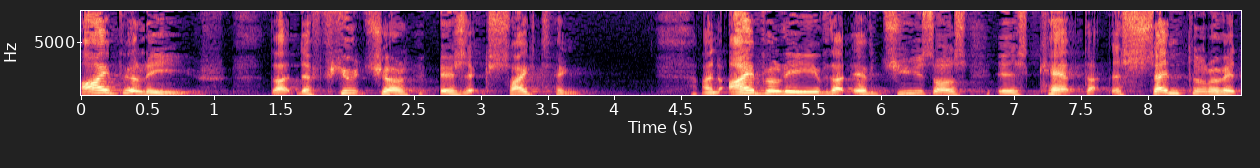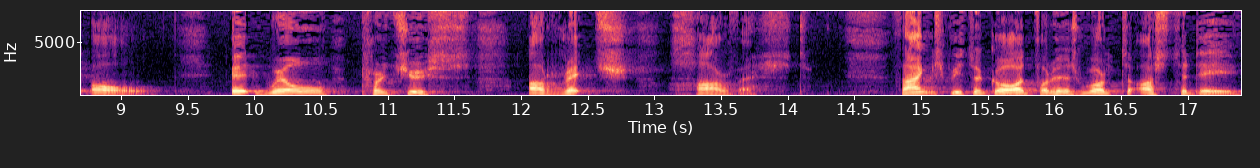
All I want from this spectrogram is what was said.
I believe that the future is exciting. And I believe that if Jesus is kept at the center of it all, it will produce a rich harvest. Thanks be to God for his word to us today,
